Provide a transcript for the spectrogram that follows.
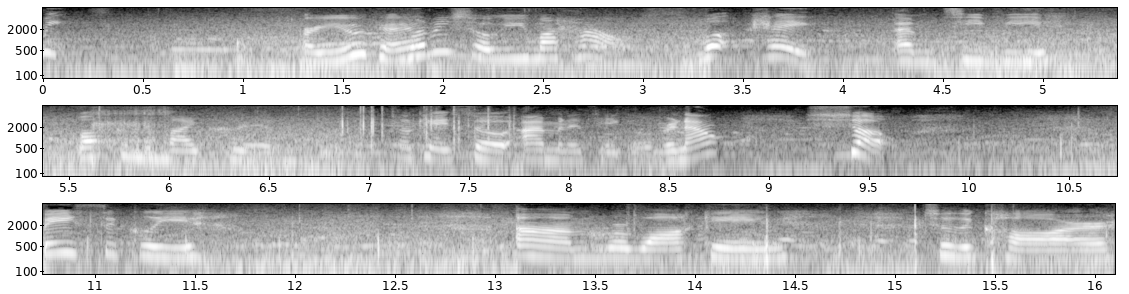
me Are you okay? let me show you my house. Well, hey, MTV, welcome to my crib. Okay, so I'm gonna take over now. So, basically, um, we're walking to the car,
